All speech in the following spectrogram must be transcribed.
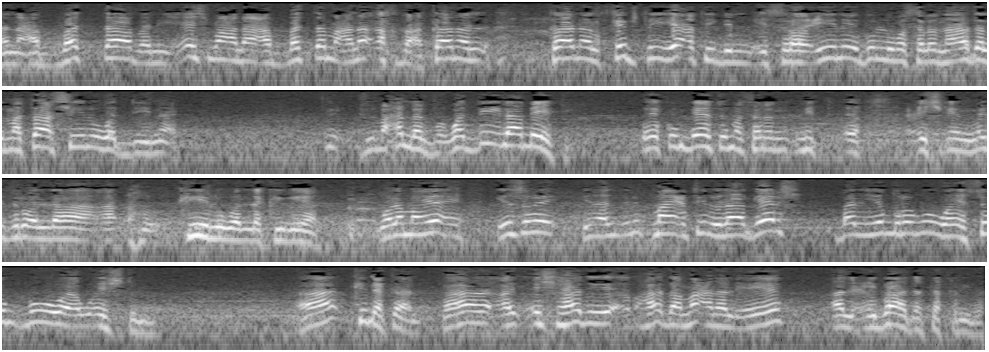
أن عبدت بني إيش معنى عبدت؟ معنى أخضع. كان ال... كان القبطي يأتي بالاسرائيلي يقول له مثلا هذا المتاع شيله وديناه في- في المحل الف... وديه إلى بيتي. ويكون بيته مثلا مت... 20 متر ولا كيلو ولا كيلوين. ولما ي- يسري ينزل ما يعطي له لا قرش بل يضربه ويسبه ويشتمه ها؟ كذا كان. إيش هذه هذا معنى الإيه؟ العبادة تقريبا.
